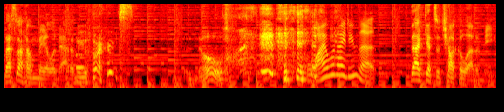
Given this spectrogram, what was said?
That's not how male anatomy works. No. Why would I do that? That gets a chuckle out of me.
